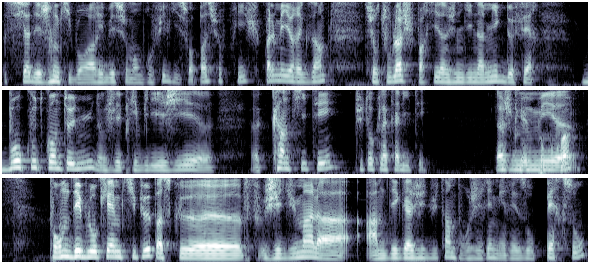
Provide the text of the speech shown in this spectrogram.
s'il y a des gens qui vont arriver sur mon profil qui ne soient pas surpris, je suis pas le meilleur exemple. Surtout là, je suis parti dans une dynamique de faire beaucoup de contenu, donc je vais privilégier euh, quantité plutôt que la qualité. Là, je me mets pour me débloquer un petit peu parce que j'ai du mal à, à me dégager du temps pour gérer mes réseaux perso.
